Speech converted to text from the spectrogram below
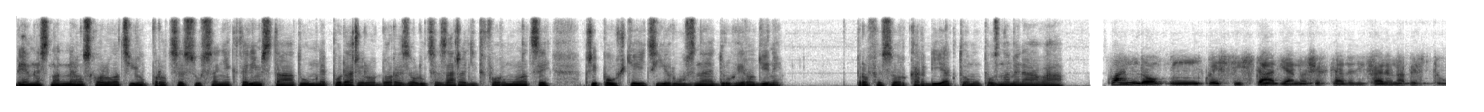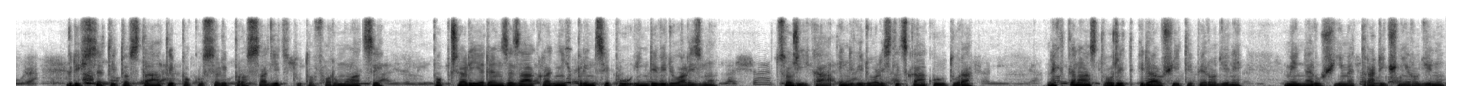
Během nesnadného schvalovacího procesu se některým státům nepodařilo do rezoluce zařadit formulaci připouštějící různé druhy rodiny. Profesor Kardia k tomu poznamenává, Když se tyto státy pokusili prosadit tuto formulaci, popřeli jeden ze základních principů individualismu. Co říká individualistická kultura? Nechte nás tvořit i další typy rodiny. My nerušíme tradiční rodinu,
